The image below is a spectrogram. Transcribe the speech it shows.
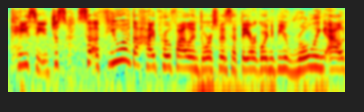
Casey. Just a few of the high profile endorsements that they are going to be rolling out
